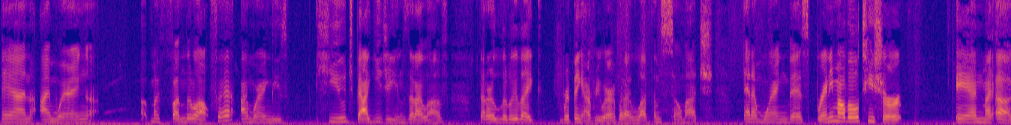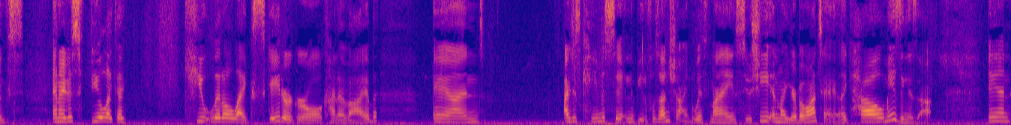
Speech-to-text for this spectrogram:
and I'm wearing uh, my fun little outfit. I'm wearing these huge baggy jeans that I love that are literally like ripping everywhere, but I love them so much. And I'm wearing this Brandy Melville t shirt and my Uggs. And I just feel like a cute little like skater girl kind of vibe. And I just came to sit in the beautiful sunshine with my sushi and my yerba mate. Like, how amazing is that? And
